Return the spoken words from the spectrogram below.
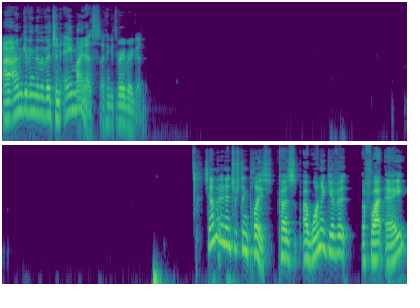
I- I'm giving the Vivitch an A minus. I think it's very, very good. See, I'm in an interesting place because I want to give it a flat A,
